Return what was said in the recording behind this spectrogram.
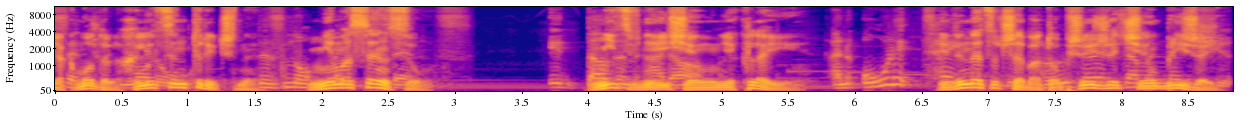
jak model heliocentryczny, nie ma sensu. Nic w niej się nie klei. Jedyne co trzeba, to przyjrzeć się bliżej.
